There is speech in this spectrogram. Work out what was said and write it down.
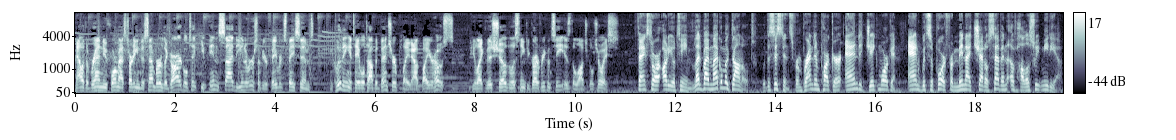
Now, with a brand new format starting in December, The Guard will take you inside the universe of your favorite space sims, including a tabletop adventure played out by your hosts. If you like this show, then listening to Guard Frequency is the logical choice. Thanks to our audio team, led by Michael McDonald, with assistance from Brandon Parker and Jake Morgan, and with support from Midnight Shadow 7 of Hollow Sweet Media.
